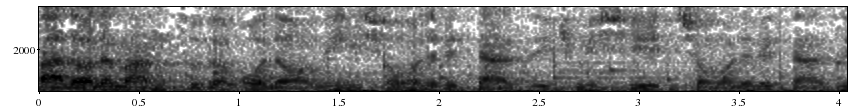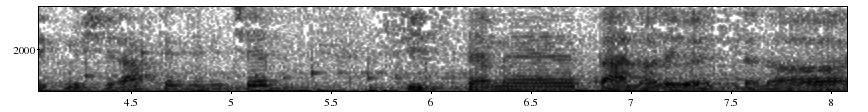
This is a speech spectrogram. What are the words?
بلال منصور غلامی شما دارید نزدیک میشید شما دارید نزدیک میشید. رفتیم دیدیم چه سیستم بلال به اصطلاح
